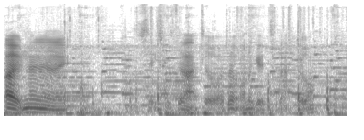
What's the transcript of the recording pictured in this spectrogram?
Oh, no, no, no. Six to that door. I don't want to go to that door.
